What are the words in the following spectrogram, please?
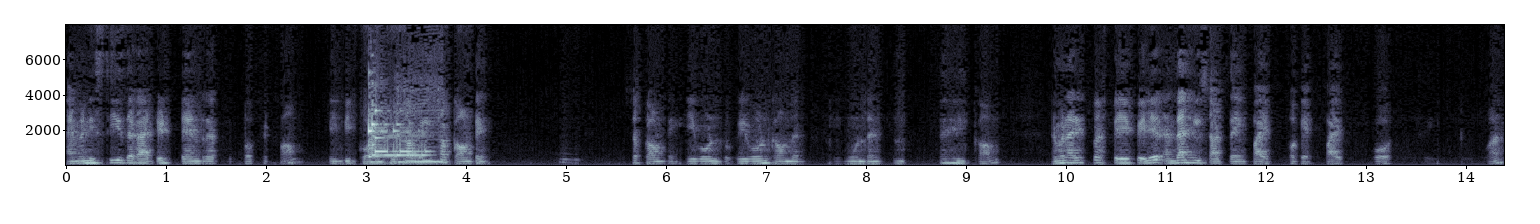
and when he sees that I did 10 reps with perfect form, he'll be quiet. He'll stop, he'll stop counting. Hmm. Stop counting. He won't. He won't count that. He won't. Then, he, then he'll count. And when I reach my fa- failure, and then he'll start saying five. Okay, five, four, three, two, one.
